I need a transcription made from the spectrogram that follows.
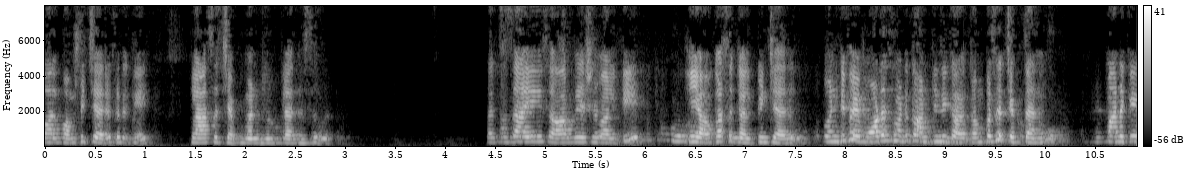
వాళ్ళు పంపించారు ఇక్కడికి. క్లాసెస్ చెప్పమని గ్రూప్ క్లాసెస్ సత్యసాయి ఆర్గనైజేషన్ వాళ్ళకి ఈ అవకాశం కల్పించారు. ట్వంటీ ఫైవ్ మోడల్స్ మటుకు కంటిన్యూ కంపల్సరీ చెప్తాను. మనకి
